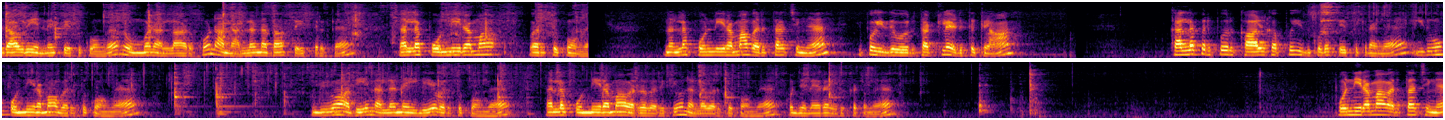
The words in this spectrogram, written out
ஏதாவது எண்ணெய் சேர்த்துக்கோங்க. ரொம்ப நல்லா இருக்கும். நான் நல்லெண்ணெய் தான் சேர்த்துருக்கேன். நல்லா பொன்னிறமாக வறுத்துக்கோங்க. நல்லா பொன்னிறமாக வறுத்தாச்சுங்க. இப்போ இது ஒரு தட்டில் எடுத்துக்கலாம். கடலப்பருப்பு ஒரு கால் கப்பு இது கூட சேர்த்துக்கிறேங்க. இதுவும் பொன்னிறமாக வறுத்துக்கோங்க. இதுவும் அதே நல்லெண்ணெயிலேயே வறுத்துக்கோங்க. நல்லா பொன்னிறமாக வர்ற வரைக்கும் நல்லா வறுத்துக்கோங்க. கொஞ்சம் நேரம் இருக்கட்டுங்க. பொன்னிறமாக வறுத்தாச்சுங்க.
